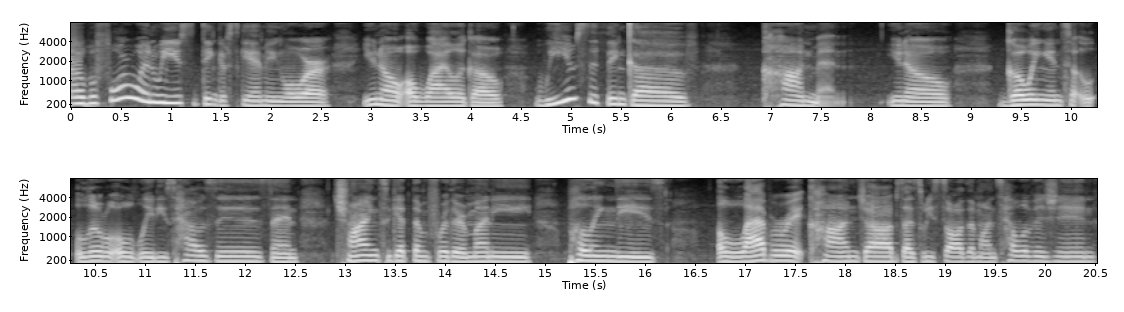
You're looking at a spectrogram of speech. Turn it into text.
So before when we used to think of scamming or, you know, a while ago, we used to think of con men, you know, going into little old ladies' houses and trying to get them for their money, pulling these elaborate con jobs as we saw them on television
